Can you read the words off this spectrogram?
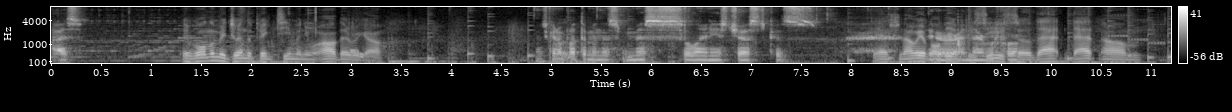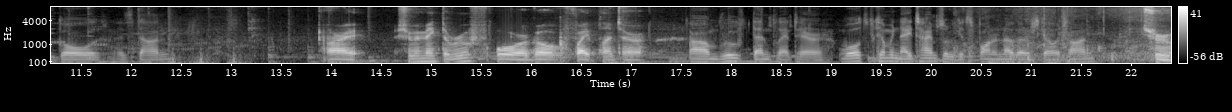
Guys, It won't let me join the pink team anymore. Oh, there we go. I'm just gonna put them in this miscellaneous chest because Yeah, so now we have all the NPCs, so that that um goal is done. All right, should we make the roof or go fight Plantera? Um, roof then Plantera. Well, it's becoming nighttime, so we can spawn another Skeletron. True.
